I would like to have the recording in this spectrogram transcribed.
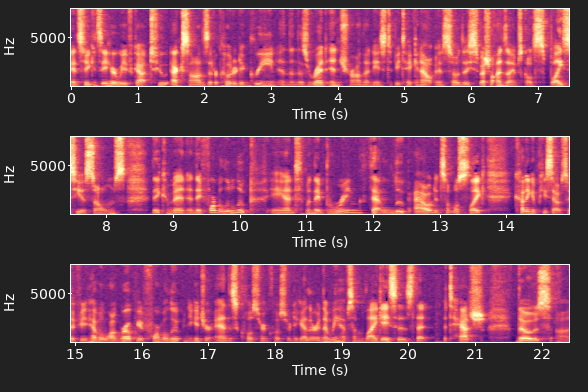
And so you can see here we've got two exons that are coded in green, and then this red intron that needs to be taken out. And so these special enzymes called spliceosomes, they come in and they form a little loop. And when they bring that loop out, it's almost like cutting a piece out. So if you have a long rope, you'd form a loop and you get your ends closer and closer together. And then we have some ligases that attach those uh,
